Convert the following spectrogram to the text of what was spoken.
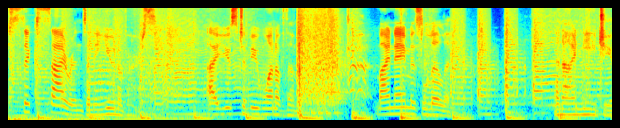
are six sirens in the universe. I used to be one of them. My name is Lilith. And I need you.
